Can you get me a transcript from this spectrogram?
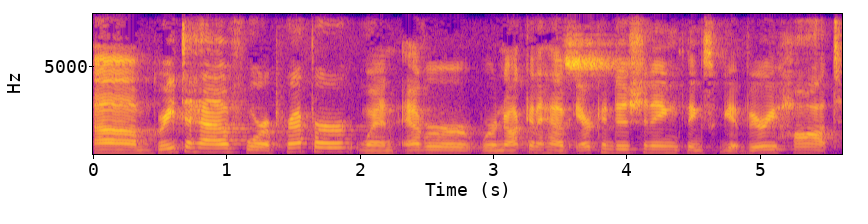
Um, great to have for a prepper whenever we're not going to have air conditioning. Things can get very hot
